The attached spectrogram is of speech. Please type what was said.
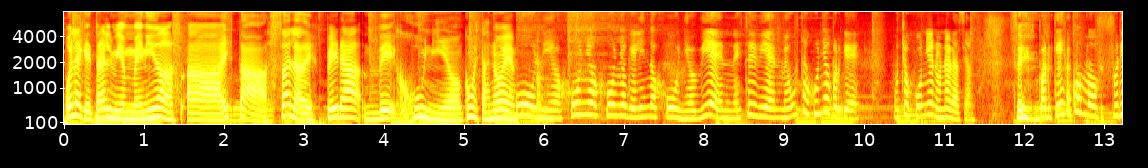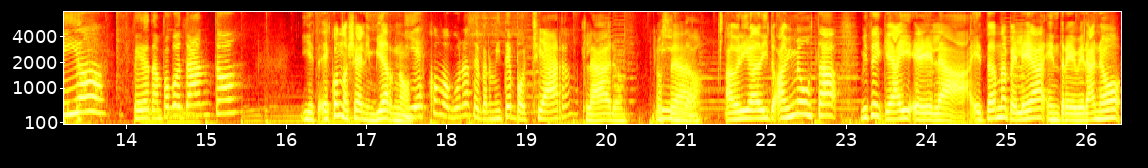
Hola, ¿qué tal? Bienvenidos a esta sala de espera de junio. ¿Cómo estás, Noé? Junio, junio, junio, qué lindo junio. Bien, estoy bien. Me gusta junio porque mucho junio en una oración. Sí. Porque es como frío, pero tampoco tanto. Y es, es cuando llega el invierno. Y es como que uno se permite pochear. Claro. O Lindo. sea, abrigadito. A mí me gusta, viste que hay eh, la eterna pelea entre verano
